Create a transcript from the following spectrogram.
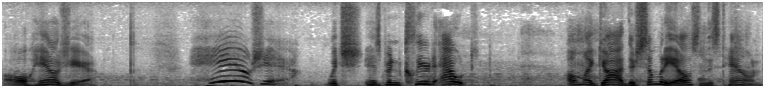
Oh, hells yeah. Hells yeah. Which has been cleared out. Oh my god, there's somebody else in this town.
